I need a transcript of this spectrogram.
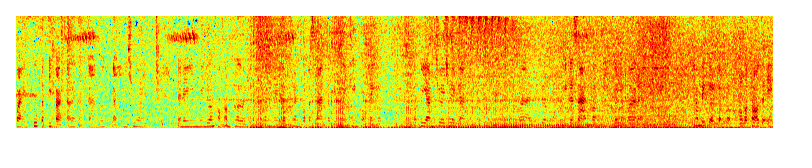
ฝ่ายผู้ปฏิบัติอะไรต่างๆ ก็อยากให้ช่วย แต่ในในเรื่องของอำเภอเนี่ยท่านนายกท่านก็ประสานกับในทีมของนายกก็พยายามช่วยช่วยๆกัน ว่าเรื่องของเอกสารบางที ก็อย่างว่าแหละถ้าไม่เกิดกับอบตตัวเอง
